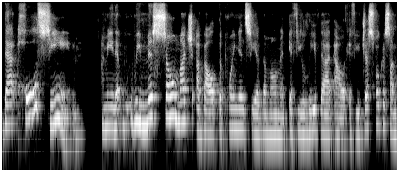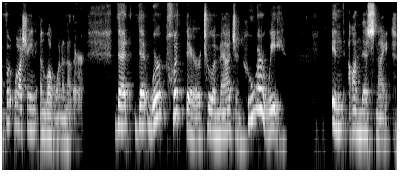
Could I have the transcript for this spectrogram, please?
that whole scene, I mean, we miss so much about the poignancy of the moment if you leave that out, if you just focus on foot washing and love one another that that we're put there to imagine who are we in on this night?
